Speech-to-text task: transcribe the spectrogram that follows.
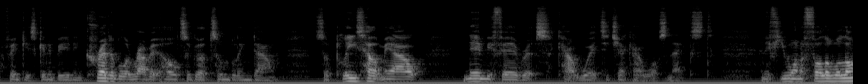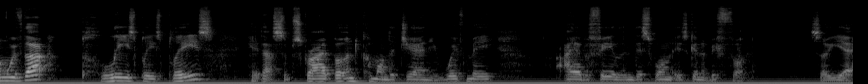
I think it's going to be an incredible rabbit hole to go tumbling down. So please help me out, name your favourites. Can't wait to check out what's next. And if you want to follow along with that, please, please, please hit that subscribe button. Come on the journey with me. I have a feeling this one is going to be fun. So yeah,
